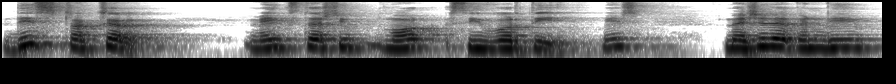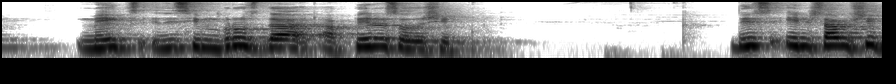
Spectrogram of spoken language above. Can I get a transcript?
This structure makes the ship more seaworthy. Means measured when we makes this improves the appearance of the ship. This in some ship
